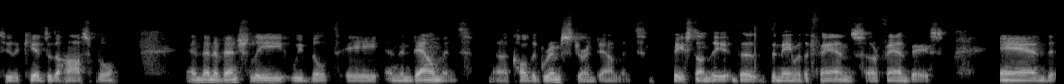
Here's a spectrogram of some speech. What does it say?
to the kids of the hospital. And then eventually we built a an endowment uh, called the Grimmster Endowment, based on the, the the name of the fans, our fan base. And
